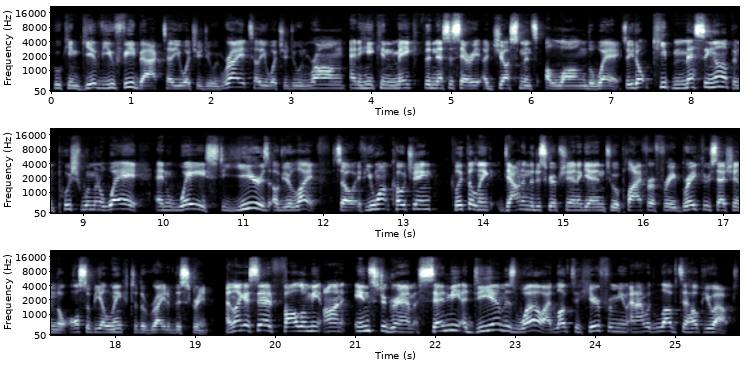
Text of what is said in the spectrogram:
who can give you feedback, tell you what you're doing right, tell you what you're doing wrong, and he can make the necessary adjustments along the way. So you don't keep messing up and push women away and waste years of your life. So if you want coaching, click the link down in the description again to apply for a free breakthrough session. There'll also be a link to the right of the screen. And like I said, follow me on Instagram. Send me a DM as well. I'd love to hear from you and I would love to help you out.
